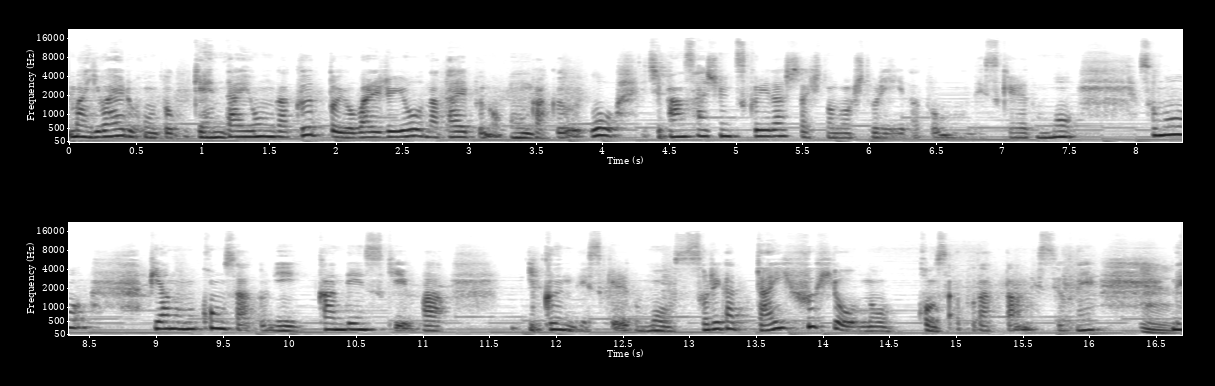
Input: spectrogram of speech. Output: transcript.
まあ、いわゆる本当現代音楽と呼ばれるようなタイプの音楽を一番最初に作り出した人の一人だと思うんですけれどもそのピアノのコンサートにカンディンスキーは行くんですけれどもそれが大不評のコンサートだったんですよね。うんで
